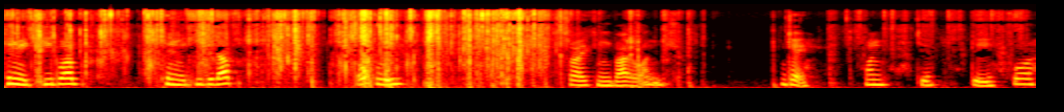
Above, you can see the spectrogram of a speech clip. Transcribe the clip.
Can we keep up? Can we keep it up? Hopefully. So I can buy lunch. Okay. One, two, three, four.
